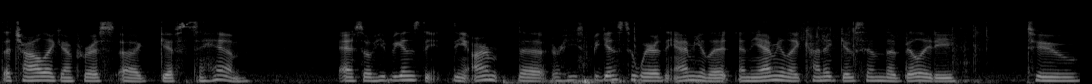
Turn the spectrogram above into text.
the childlike empress uh, gifts to him. And so he begins the the arm the or he begins to wear the amulet, and the amulet kind of gives him the ability to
